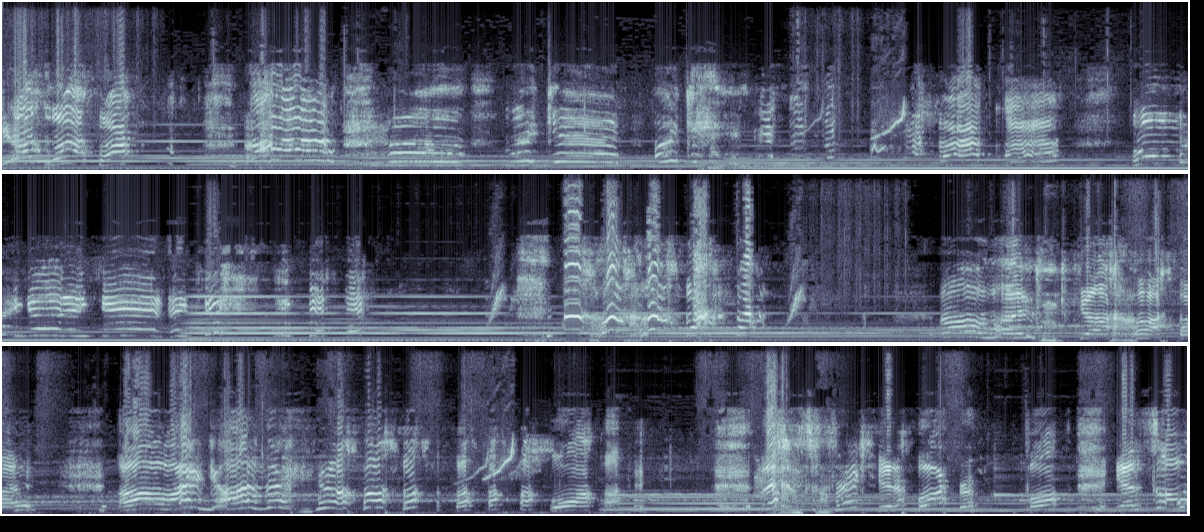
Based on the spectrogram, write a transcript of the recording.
god! Ah! Ah! I can't! I can't! oh my god, I can't! I can't! I can't! oh my god! Oh my god! Why? That's freaking horrible! It's so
